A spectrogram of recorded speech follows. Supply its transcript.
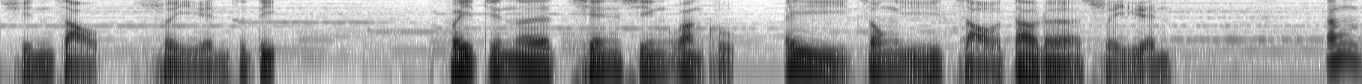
寻找水源之地，费尽了千辛万苦。哎，终于找到了水源。当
